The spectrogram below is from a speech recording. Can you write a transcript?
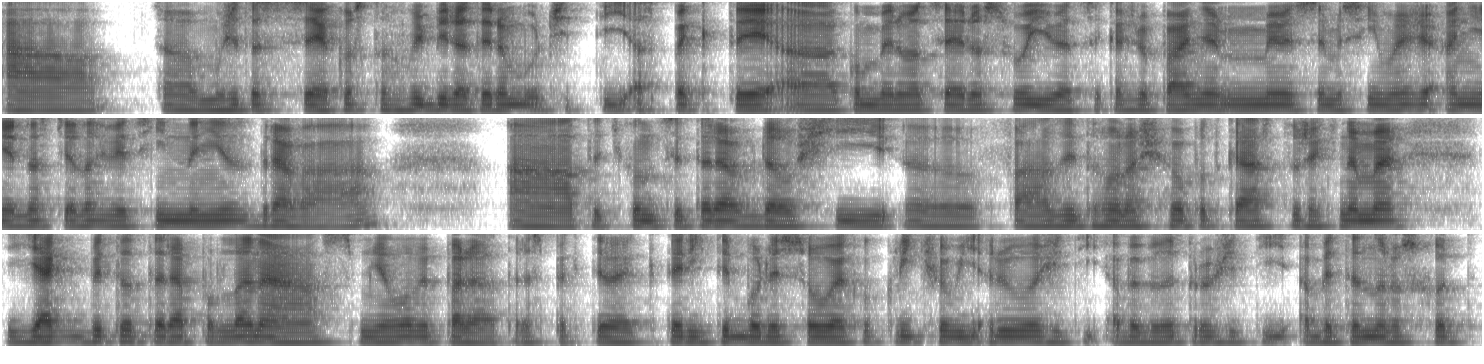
A můžete si jako z toho vybírat jenom určitý aspekty a kombinovat si je do svojí věci. Každopádně my si myslíme, že ani jedna z těchto věcí není zdravá a teď si teda v další uh, fázi toho našeho podcastu řekneme, jak by to teda podle nás mělo vypadat, respektive který ty body jsou jako klíčový a důležitý, aby byly prožitý, aby ten rozchod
